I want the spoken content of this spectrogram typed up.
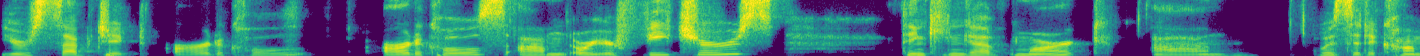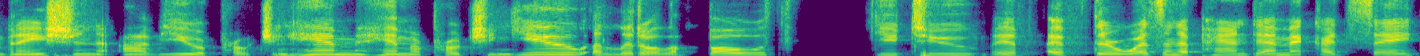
your subject article articles um, or your features? Thinking of Mark, um, was it a combination of you approaching him, him approaching you, a little of both? You two, if if there wasn't a pandemic, I'd say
